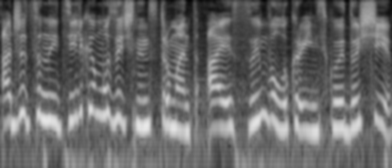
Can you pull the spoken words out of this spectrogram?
адже це не тільки музичний інструмент, а й символ української душі.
